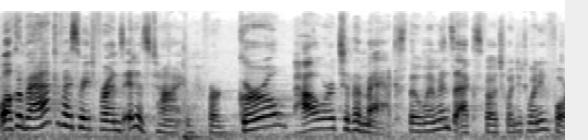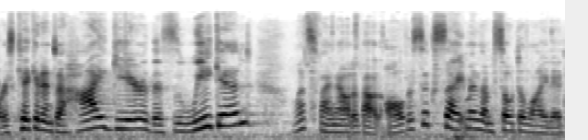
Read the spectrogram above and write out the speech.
Welcome back, my sweet friends. It is time for Girl Power to the Max. The Women's Expo 2024 is kicking into high gear this weekend. Let's find out about all this excitement. I'm so delighted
